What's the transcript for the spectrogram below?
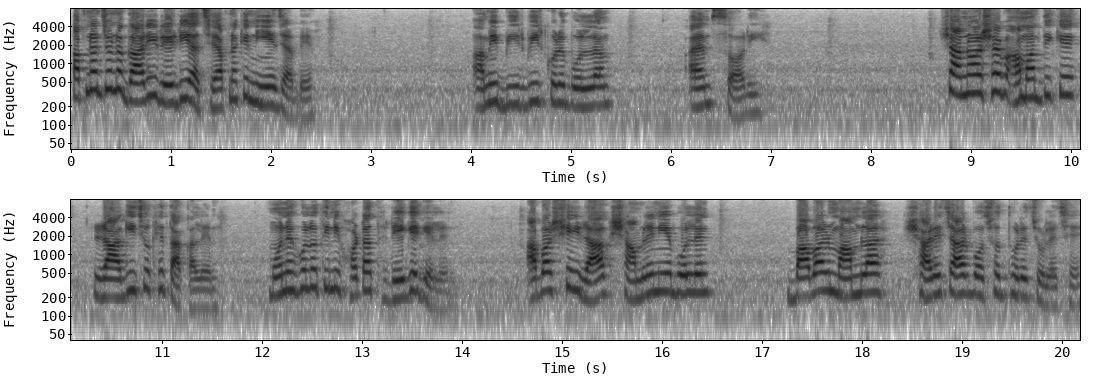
আপনার জন্য গাড়ি রেডি আছে, আপনাকে নিয়ে যাবে। আমি বিড়বিড় করে বললাম, আই এম সরি। সানোয়ার সাহেব আমার দিকে রাগী চোখে তাকালেন। মনে হলো তিনি হঠাৎ রেগে গেলেন। আবার সেই রাগ সামলে নিয়ে বললেন, বাবার মামলা সাড়ে চার বছর ধরে চলেছে।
